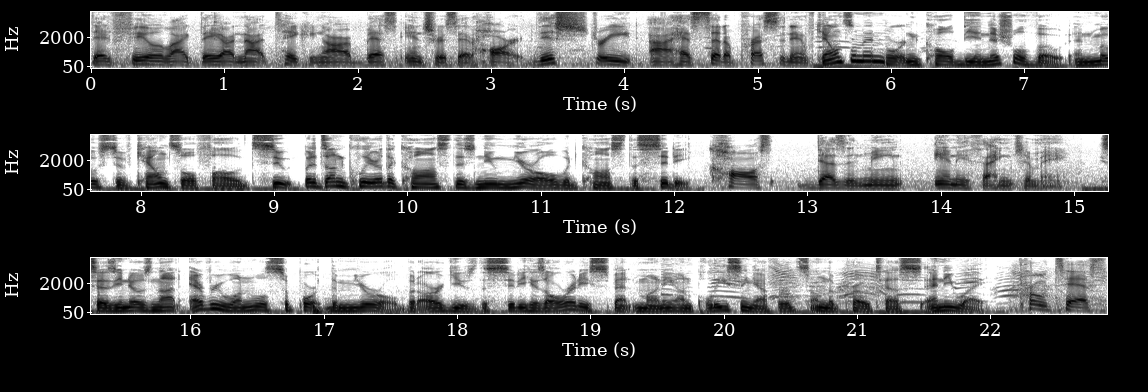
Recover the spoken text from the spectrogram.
that feel like they are not taking our best interests at heart. This street uh, has set a precedent. Councilman Horton called the initial vote, and most of council followed suit. But it's unclear the cost this new mural would cost the city. Cost doesn't mean anything to me. He says he knows not everyone will support the mural, but argues the city has already spent money on policing efforts on the protests anyway. Protests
